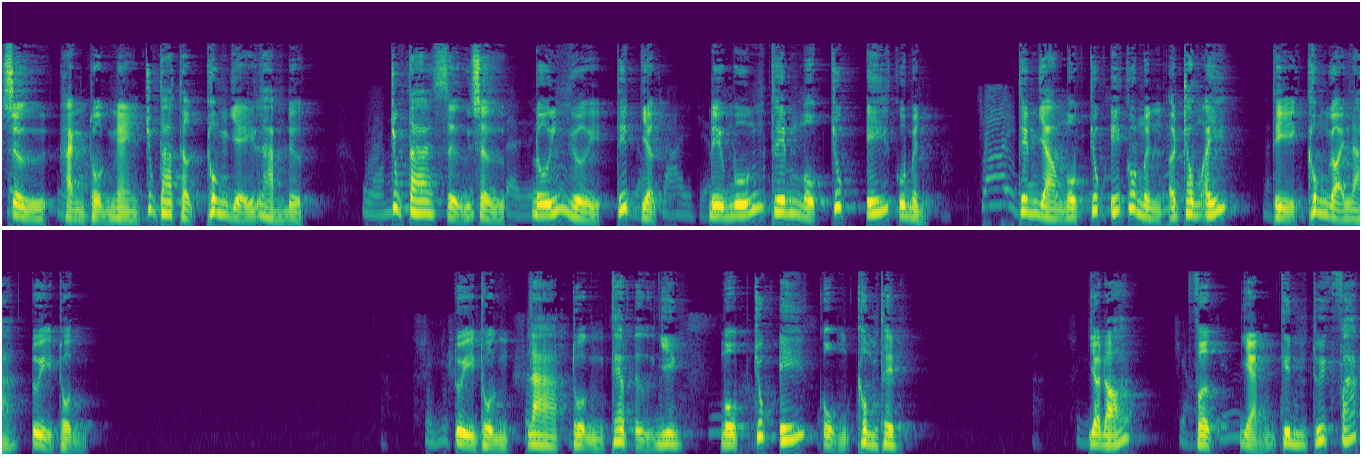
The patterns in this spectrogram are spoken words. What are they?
Sự hàng thuận này chúng ta thật không dễ làm được. Chúng ta xử sự đối người tiếp vật đều muốn thêm một chút ý của mình. Thêm vào một chút ý của mình ở trong ấy thì không gọi là tùy thuận. Tùy thuận là thuận theo tự nhiên, một chút ý cũng không thêm. Do đó, Phật giảng kinh thuyết Pháp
